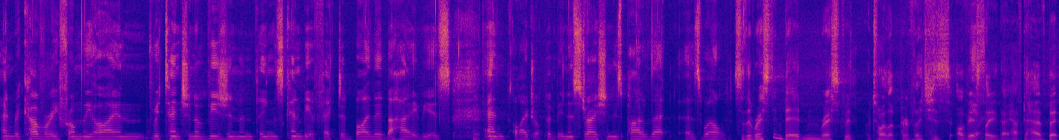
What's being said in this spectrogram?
and recovery from the eye and retention of vision and things can be affected by their behaviours. And eye drop administration is part of that as well. So the rest in bed and rest with toilet privileges, obviously they have to have, but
